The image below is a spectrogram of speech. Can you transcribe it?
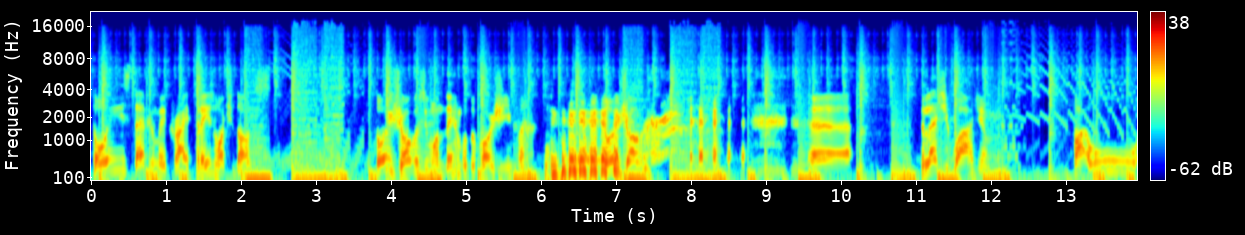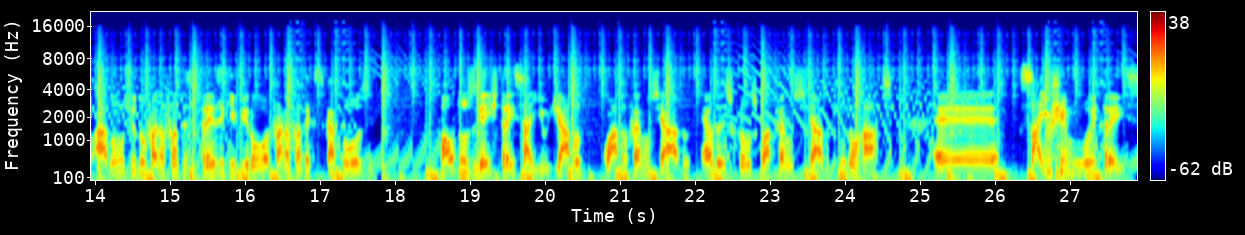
2 Devil May Cry, 3 Watch Dogs. Dois jogos e uma demo do Kojima. dois jogos. é... The Last Guardian. O anúncio do Final Fantasy XIII que virou Final Fantasy XIV. Baldur's Gate 3 saiu, Diablo 4 foi anunciado, Elder Scrolls 4 foi anunciado, Kingdom Hearts, é... saiu Shenmue 3,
